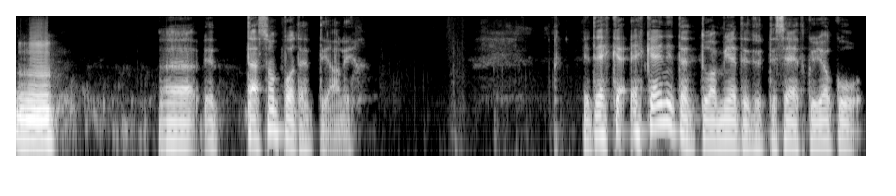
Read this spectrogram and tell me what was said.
Mm. Öö, tässä on potentiaalia. Et ehkä, ehkä eniten tuo mietitytti se, että kun joku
